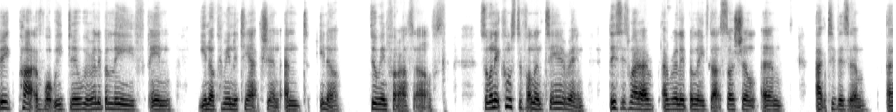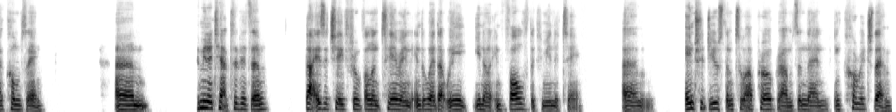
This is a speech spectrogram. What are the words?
big part of what we do. We really believe in, you know, community action and, you know, doing for ourselves. So when it comes to volunteering, this is where I, I really believe that social um, activism uh, comes in um, community activism that is achieved through volunteering in the way that we, you know, involve the community, um, introduce them to our programs, and then encourage them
